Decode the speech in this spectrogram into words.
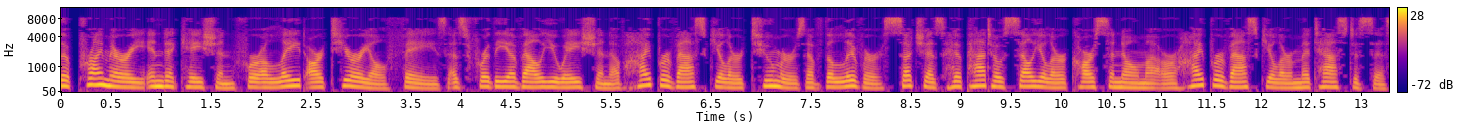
The primary indication for a late arterial phase is for the evaluation of hypervascular tumors of the liver such as hepatocellular carcinoma or hypervascular metastasis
